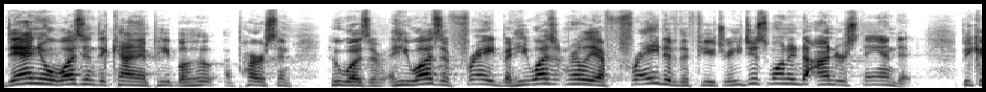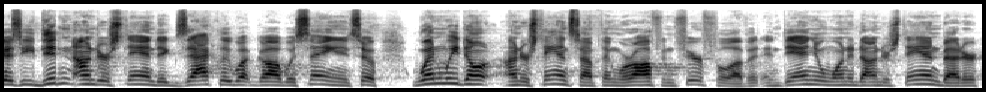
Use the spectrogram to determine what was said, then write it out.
Daniel wasn't the kind of people who, a person who was, he was afraid, but he wasn't really afraid of the future. He just wanted to understand it because he didn't understand exactly what God was saying. And so when we don't understand something, we're often fearful of it. And Daniel wanted to understand better.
